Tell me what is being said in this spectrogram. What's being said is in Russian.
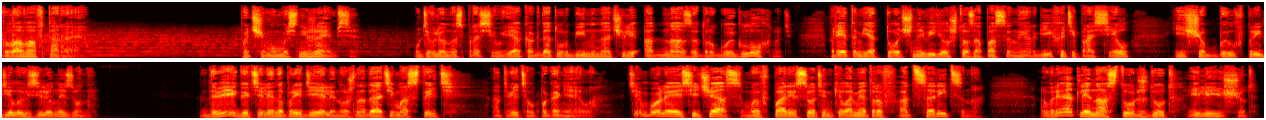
Глава вторая. «Почему мы снижаемся?» — удивленно спросил я, когда турбины начали одна за другой глохнуть. При этом я точно видел, что запас энергии, хоть и просел, еще был в пределах зеленой зоны. «Двигатели на пределе, нужно дать им остыть», — ответил Погоняйло. «Тем более сейчас мы в паре сотен километров от Царицына. Вряд ли нас тут ждут или ищут.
